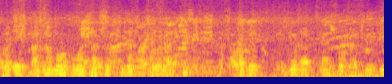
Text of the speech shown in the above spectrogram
আমাদের ট্রান্সপোর্ট অথরিটি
